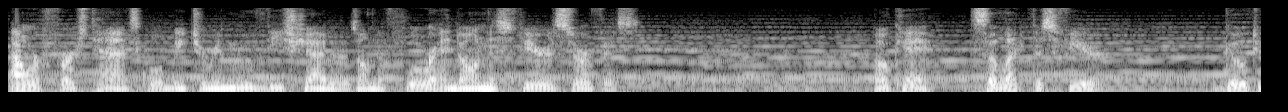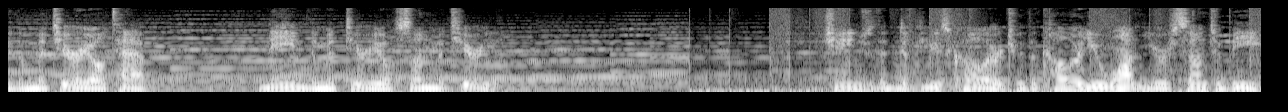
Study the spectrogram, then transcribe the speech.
Our first task will be to remove these shadows on the floor and on the sphere's surface. OK, select the sphere. Go to the Material tab. Name the material Sun Material. Change the diffuse color to the color you want your sun to be.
